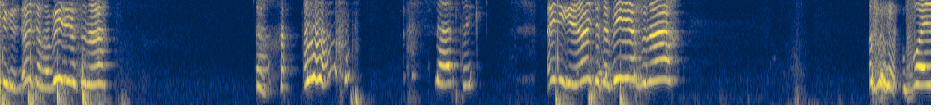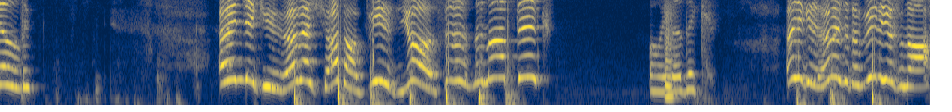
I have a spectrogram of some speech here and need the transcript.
önceki efsane videosunu. ne yaptık? Önceki efsane videosunu. Bayıldık. Önceki Röveşata videosunu ne yaptık? Oynadık. Önceki Röveşata videosuna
